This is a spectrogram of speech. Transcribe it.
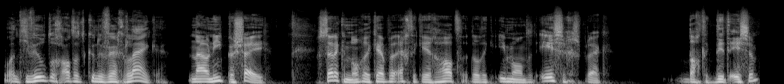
Want je wilt toch altijd kunnen vergelijken. Nou, niet per se. Sterker nog, ik heb het echt een keer gehad dat ik iemand het eerste gesprek dacht ik, dit is hem.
